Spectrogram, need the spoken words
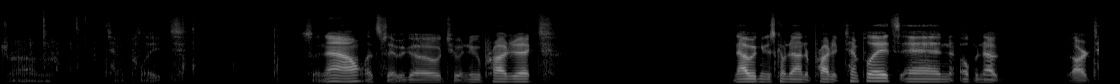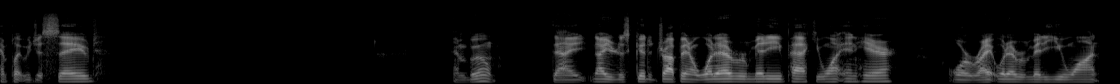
Drum template. So now let's say we go to a new project. Now we can just come down to project templates and open up our template we just saved. And boom, now, now you're just good to drop in whatever MIDI pack you want in here or write whatever MIDI you want.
